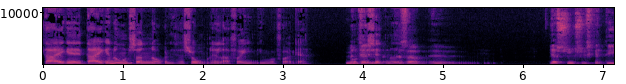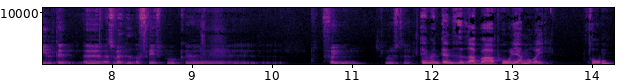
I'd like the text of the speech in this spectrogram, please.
Der er, ikke, der er ikke nogen sådan organisation eller forening, hvor folk er Men officielt med. altså, øh, jeg synes, vi skal dele den. Øh, altså, hvad hedder Facebook øh? Kan du huske det? Jamen, den hedder bare Polyamori-gruppen.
